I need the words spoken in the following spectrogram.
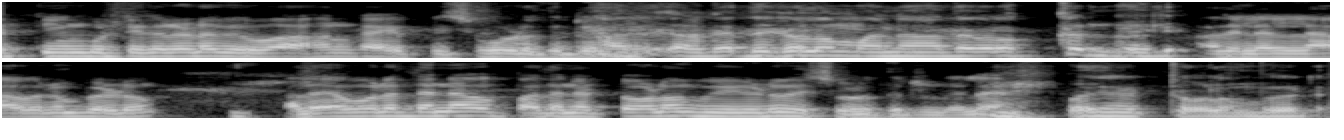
എത്തിയും കുട്ടികളുടെ വിവാഹം കഴിപ്പിച്ചു കൊടുത്തിട്ടുണ്ട്. അഗതികളും അനാഥകളും ഒക്കെ ഉണ്ട്. അതിലെല്ലാവരും പെടും. അതേപോലെ തന്നെ പതിനെട്ടോളം വീട് വെച്ച് കൊടുത്തിട്ടുണ്ട് അല്ലെ? പതിനെട്ടോളം വീട്.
